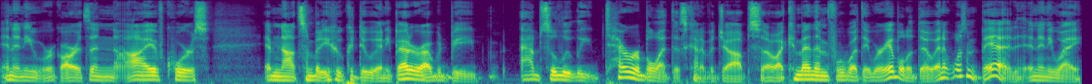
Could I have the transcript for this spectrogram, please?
in any regards. And I, of course, am not somebody who could do any better. I would be absolutely terrible at this kind of a job. So I commend them for what they were able to do, and it wasn't bad in any way.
